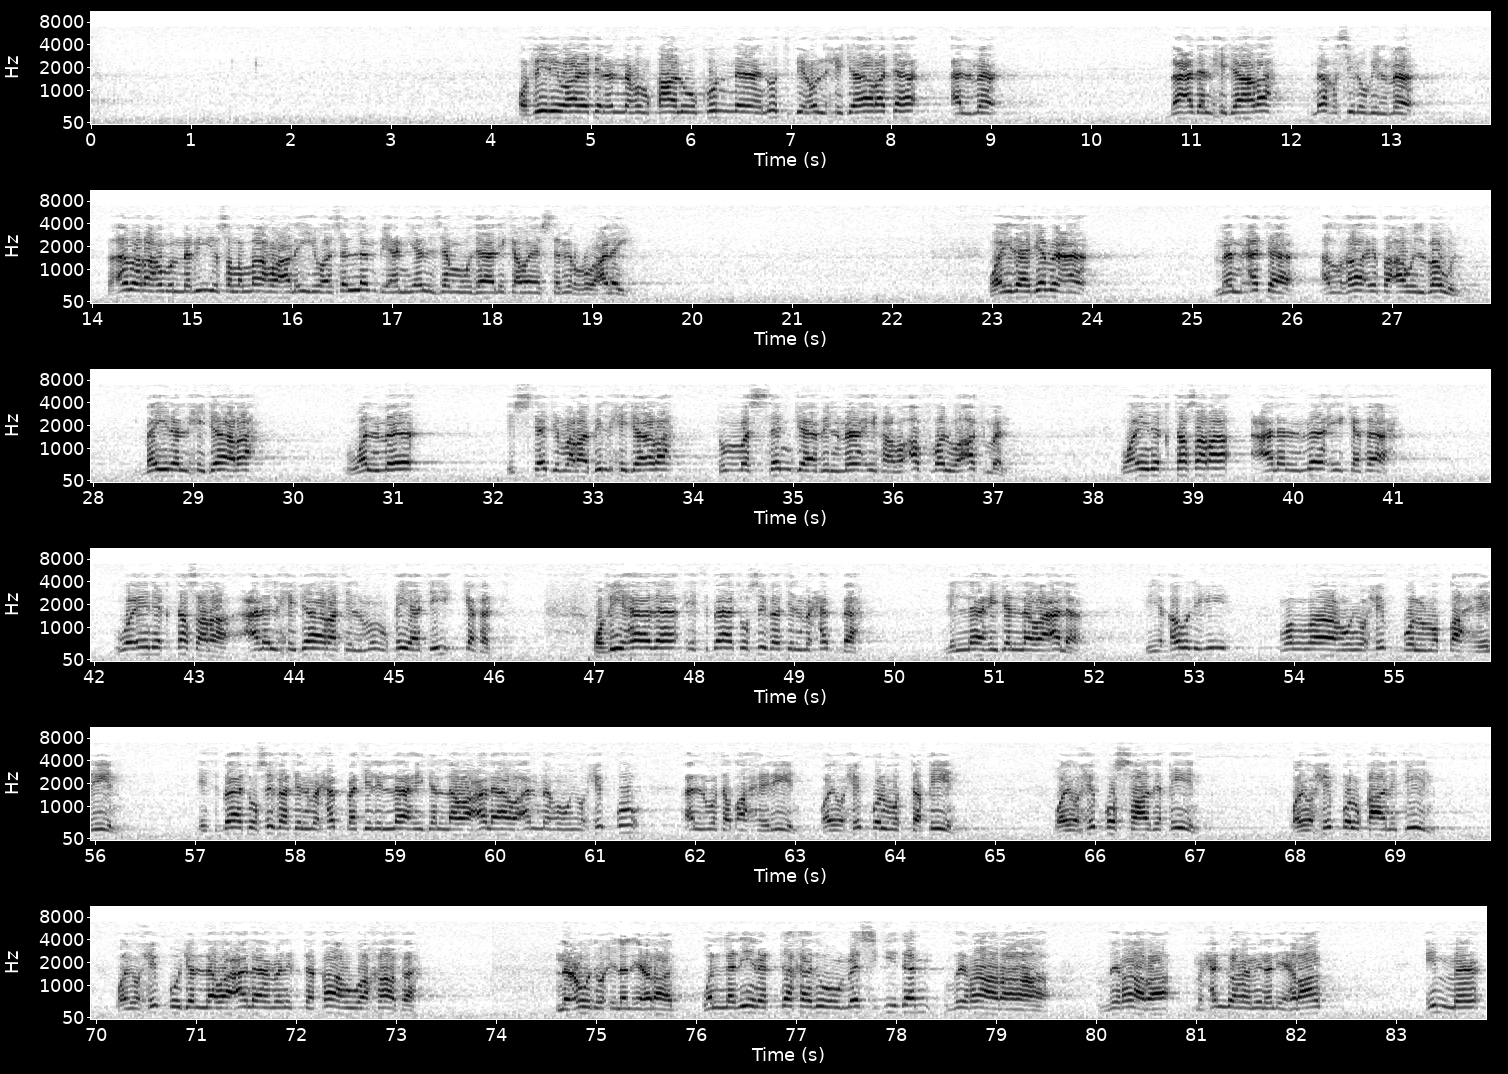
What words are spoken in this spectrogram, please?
وفي رواية أنهم قالوا كنا نتبع الحجارة الماء. بعد الحجارة نغسل بالماء. فأمرهم النبي صلى الله عليه وسلم بأن يلزموا ذلك ويستمروا عليه. وإذا جمع من أتى الغائط أو البول بين الحجارة والماء استجمر بالحجارة ثم استنجى بالماء فهو أفضل وأكمل. وإن اقتصر على الماء كفاه. وإن اقتصر على الحجارة المنقية كفت. وفي هذا إثبات صفة المحبة لله جل وعلا. في قوله والله يحب المطهرين إثبات صفة المحبة لله جل وعلا وأنه يحب المتطهرين ويحب المتقين ويحب الصادقين ويحب القانتين ويحب جل وعلا من اتقاه وخافه. نعود إلى الإعراب. والذين اتخذوا مسجدا ضرارا ضرارا محلها من الإعراب إما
